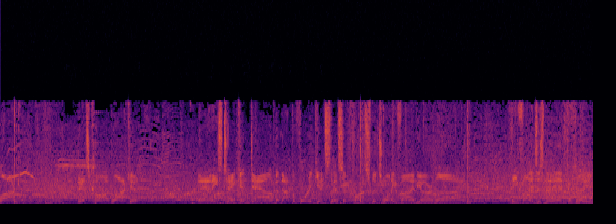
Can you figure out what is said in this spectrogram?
Lock. It's caught. Lockett. And he's taken down, but not before he gets this across the 25-yard line. He finds his man complete.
